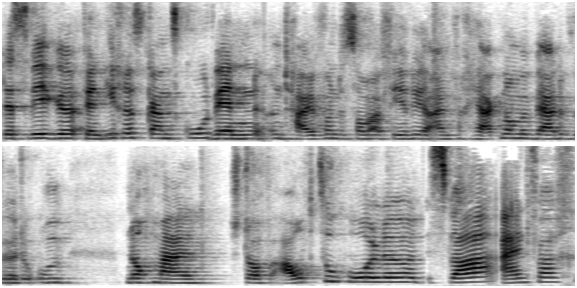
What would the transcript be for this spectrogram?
Deswegen fände ich es ganz gut, wenn ein Teil von der Sommerferie einfach hergenommen werden würde, um nochmal Stoff aufzuholen. Es war einfach,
